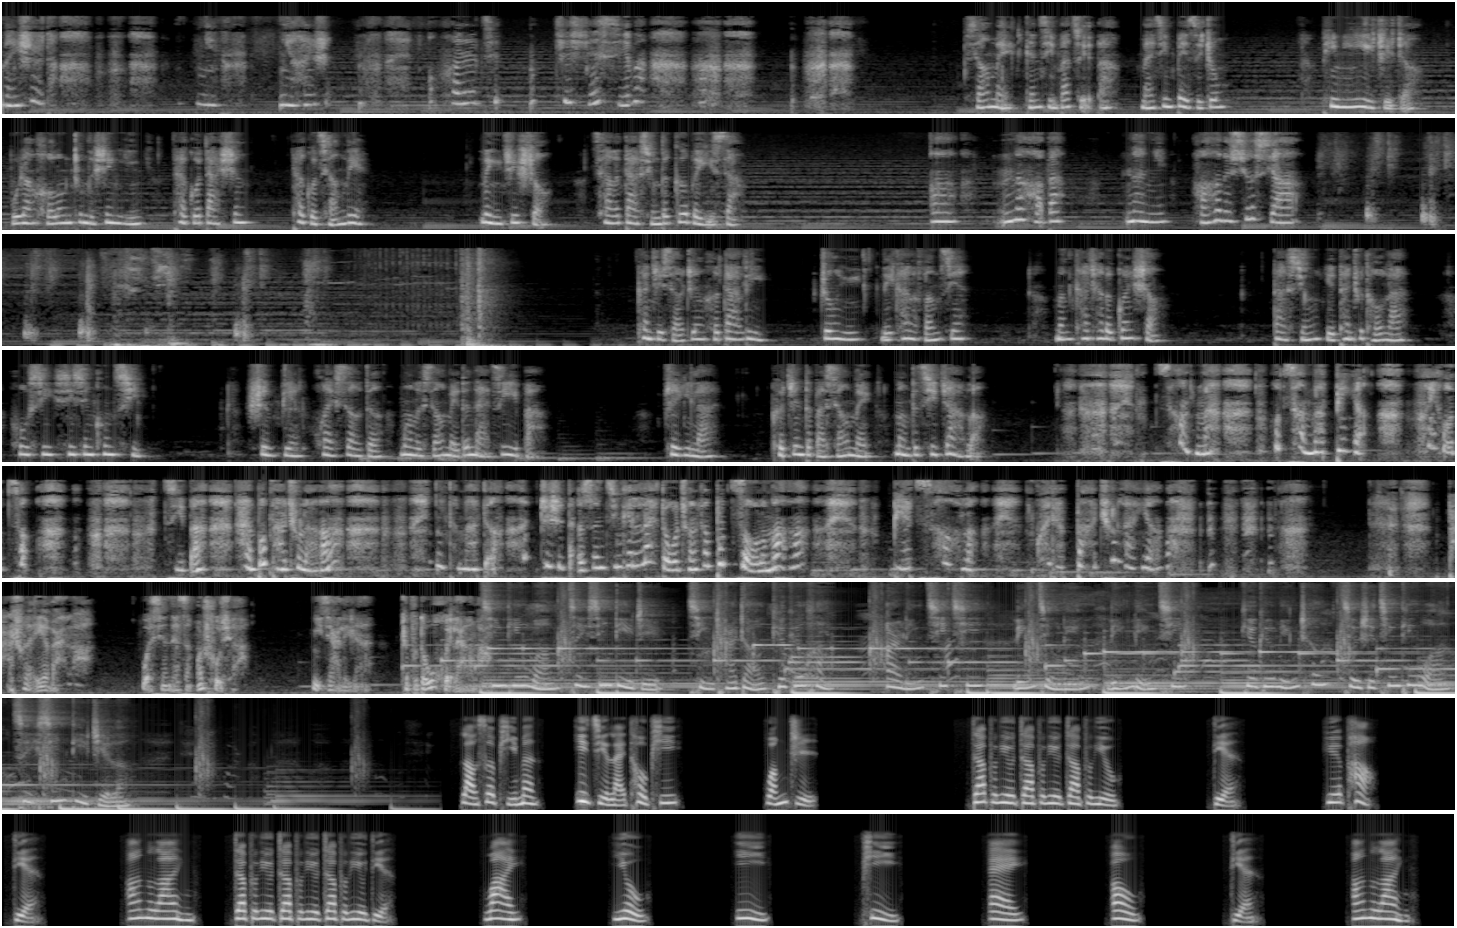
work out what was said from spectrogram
没事的。你，你还是，还是去去学习吧。小美赶紧把嘴巴埋进被子中，拼命抑制着，不让喉咙中的呻吟太过大声、太过强烈。另一只手掐了大熊的胳膊一下。嗯，那好吧，那你好好的休息啊。看着小珍和大力，终于离开了房间。门咔嚓的关上，大熊也探出头来，呼吸新鲜空气，顺便坏笑的摸了小美的奶子一把。这一来，可真的把小美弄得气炸了。操你妈！我操你妈逼呀！我操！鸡巴还不拔出来啊！你他妈的这是打算今天赖到我床上不走了吗？啊！别操了，你快点拔出来呀！拔出来也晚了，我现在怎么出去啊？你家里人这不都回来了吗？倾听网最新地址，请查找 QQ 号二零七七零九零零零七，QQ 名称就是倾听网最新地址了。老色皮们，一起来透批！网址：w w w 点约炮点 online w w w 点 y u e p a o 点 online。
